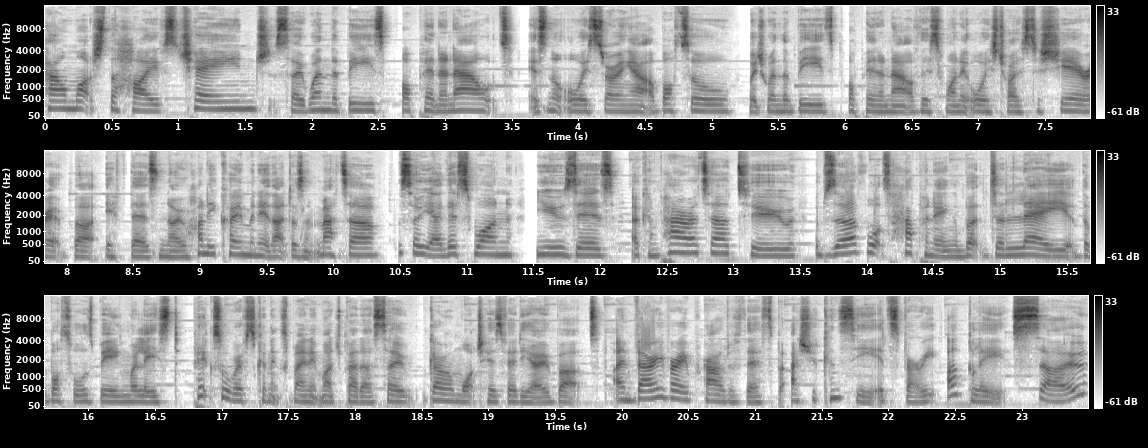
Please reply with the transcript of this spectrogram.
how much the hives change. So when the bees pop in and out, it's not always throwing out a bottle, which when the bees pop in and out of this one, it always tries to shear it. But if there's no honeycomb in it, that doesn't matter. So yeah, this one uses a comparator to observe what's happening, but delay the bottles being released. Pixlriffs can explain it much better. So go and watch his video, but I'm very, very proud of this. But as you can see, it's very ugly. So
